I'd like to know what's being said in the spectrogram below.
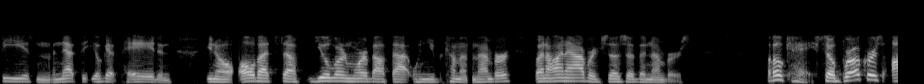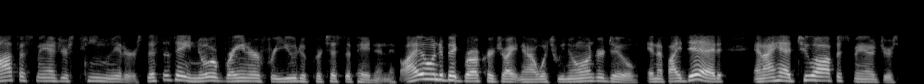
fees and the net that you'll get paid and you know all that stuff, you'll learn more about that when you become a member, but on average those are the numbers. Okay, so brokers, office managers, team leaders. This is a no-brainer for you to participate in. If I owned a big brokerage right now, which we no longer do, and if I did, and I had two office managers,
